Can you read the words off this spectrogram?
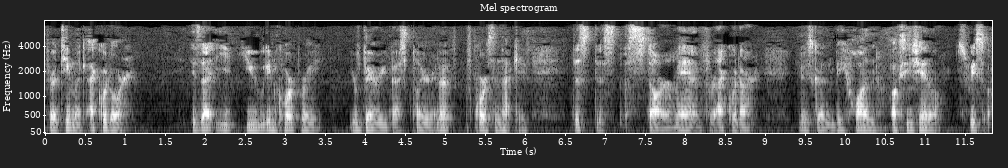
for a team like Ecuador is that you, you incorporate your very best player. And of, of course, in that case, this this the star man for Ecuador is going to be Juan Oxigeno Suizo.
